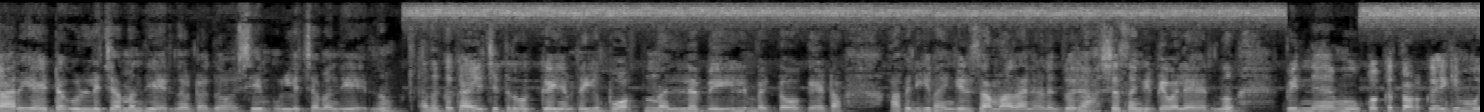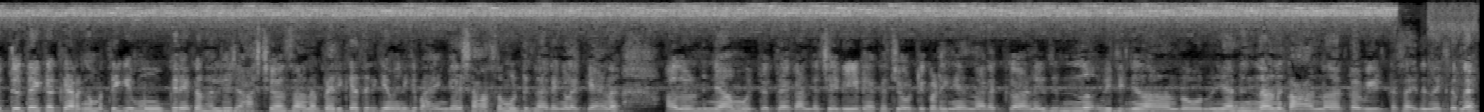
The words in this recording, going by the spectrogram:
കറിയായിട്ട് ഉള്ളിച്ചമ്മന്തി ആയിരുന്നു കേട്ടോ. ദോശയും ഉള്ളിച്ചമ്മന്തി ആയിരുന്നു. അതൊക്കെ കഴിച്ചിട്ട് നോക്കി കഴിഞ്ഞപ്പോഴത്തേക്കും പുറത്ത് നല്ല വെയിലും വെട്ടവും ഒക്കെ കേട്ടോ അപ്പം എനിക്ക് ഭയങ്കര സമാധാനമാണ്. എന്തോ ഒരു ആശ്വാസം കിട്ടിയ പോലെയായിരുന്നു. പിന്നെ മൂക്കൊക്കെ തുറക്കും. എനിക്ക് മുറ്റത്തേക്കൊക്കെ ഇറങ്ങുമ്പോഴത്തേക്ക് മൂക്കിനൊക്കെ നല്ലൊരു ആശ്വാസമാണ്. പെരിക്കാത്തിരിക്കുമ്പോൾ എനിക്ക് ഭയങ്കര ശ്വാസം മുട്ടും കാര്യങ്ങളൊക്കെയാണ്. അതുകൊണ്ട് ഞാൻ മുറ്റത്തെ കണ്ട ചെടിയുടെ ഒക്കെ ചോട്ടിക്കൂടെ ഇങ്ങനെ നടക്കുകയാണ്. ഇത് ഇന്ന് വിരിഞ്ഞതാണെന്ന് തോന്നുന്നു. ഞാൻ ഇന്നാണ് കാണുന്നത് കേട്ടോ വീട്ടിലെ സൈഡിൽ നിൽക്കുന്നത്.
